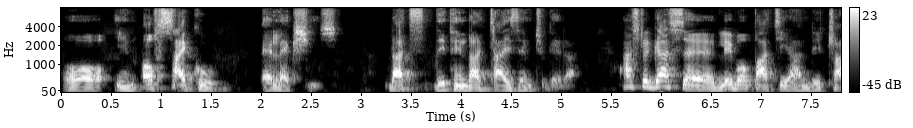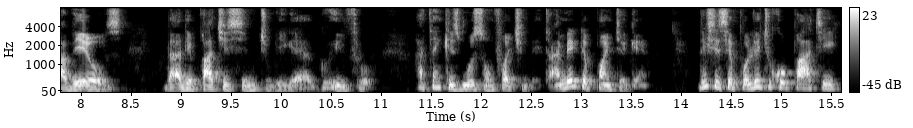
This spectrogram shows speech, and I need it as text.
or in off-cycle elections. That's the thing that ties them together. As regards uh, Labour Party and the travails that the party seem to be uh, going through, I think is most unfortunate. I make the point again. This is a political party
